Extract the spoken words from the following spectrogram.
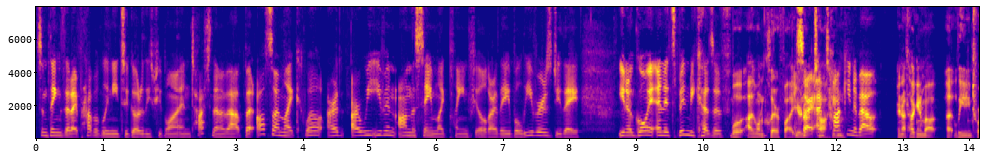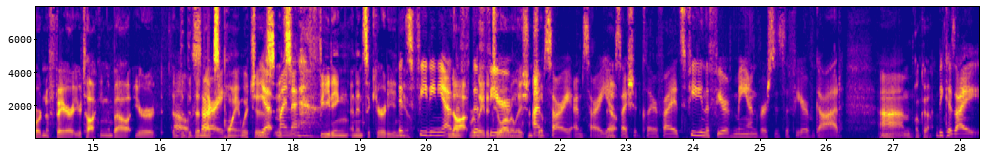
some things that I probably need to go to these people and talk to them about. But also, I'm like, well, are are we even on the same like playing field? Are they believers? Do they, you know, going? And it's been because of. well i want to clarify you're sorry, not talking, I'm talking about you're not talking about uh, leading toward an affair you're talking about your Oh, the, the next point which is Yeah, my it's ne- feeding an insecurity in It's you It's feeding, yeah, Not the, the related to our relationship. I'm sorry, I'm sorry. Yes, I should clarify. It's feeding the fear of man versus the fear of God. Um, Mm, okay Because I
